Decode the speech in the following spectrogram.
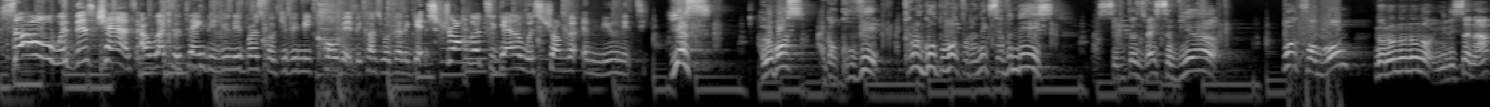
So with this chance, I would like to thank the universe for giving me COVID because we're gonna get stronger together with stronger immunity. Yes! Hello boss, I got COVID. I cannot go to work for the next seven days. My symptoms very severe. Work from home? No, no, no, no, no. You listen, ah.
